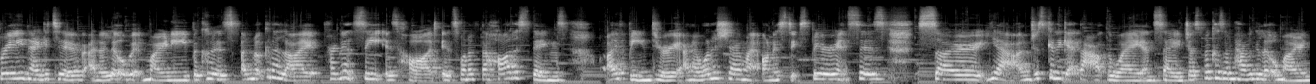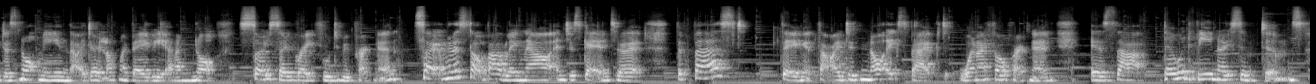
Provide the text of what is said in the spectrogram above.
really negative and a little bit moany because I'm not gonna lie, pregnancy is hard. It's one of the hardest things I've been through and I wanna share my honest experiences. So yeah, I'm just gonna get that out the way and say just because I'm having a little moan does not mean that I don't love my baby and I'm not so, so grateful to be pregnant. So I'm gonna stop babbling now and just get into it. The first thing that I did not expect when I fell pregnant is that there would be no symptoms.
